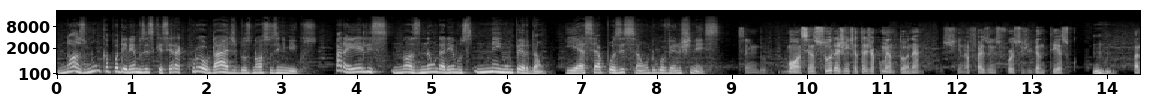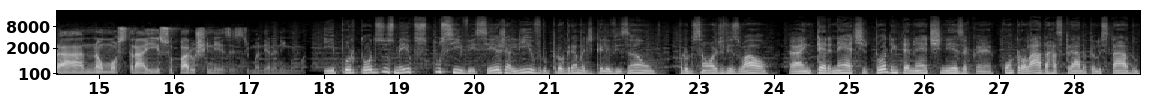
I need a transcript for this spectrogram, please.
nós nunca poderemos esquecer a crueldade dos nossos inimigos. Para eles, nós não daremos nenhum perdão. E essa é a posição do governo chinês. Sem dúvida. Bom, a censura a gente até já comentou, né? A China faz um esforço gigantesco Uhum. para não mostrar isso para os chineses de maneira nenhuma. E por todos os meios possíveis, seja livro, programa de televisão, produção audiovisual, a internet, toda a internet chinesa é controlada, rastreada pelo Estado.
